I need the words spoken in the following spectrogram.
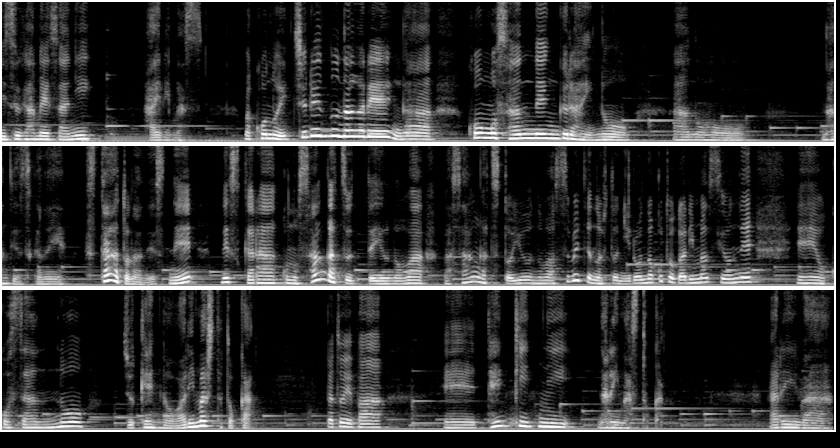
水亀座に入ります。まあ、この一連の流れが今後3年ぐらいのあの何て言うんですかねスタートなんですね。ですからこの3月っていうのは、まあ、3月というのは全ての人にいろんなことがありますよね。えー、お子さんの受験が終わりましたとか例えば、えー、転勤になりますとかあるいは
